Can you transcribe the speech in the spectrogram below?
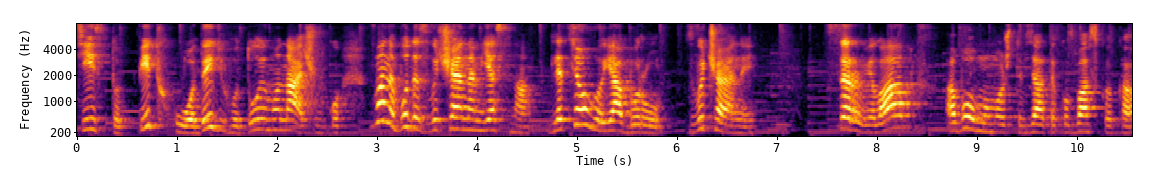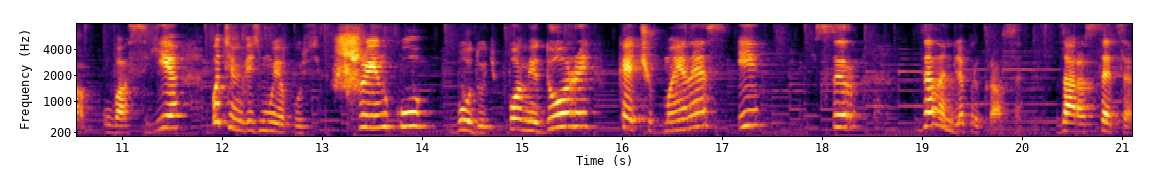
тісто підходить, готуємо начинку. В мене буде звичайна м'ясна. Для цього я беру звичайний сервілат, або ви можете взяти ковбаску, яка у вас є. Потім візьму якусь шинку, будуть помідори, кетчуп, майонез і сир, зелень для прикраси. Зараз все це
